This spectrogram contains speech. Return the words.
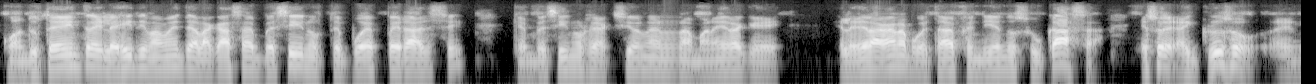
Cuando usted entra ilegítimamente a la casa del vecino, usted puede esperarse que el vecino reaccione de la manera que, le dé la gana porque está defendiendo su casa. Eso incluso en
